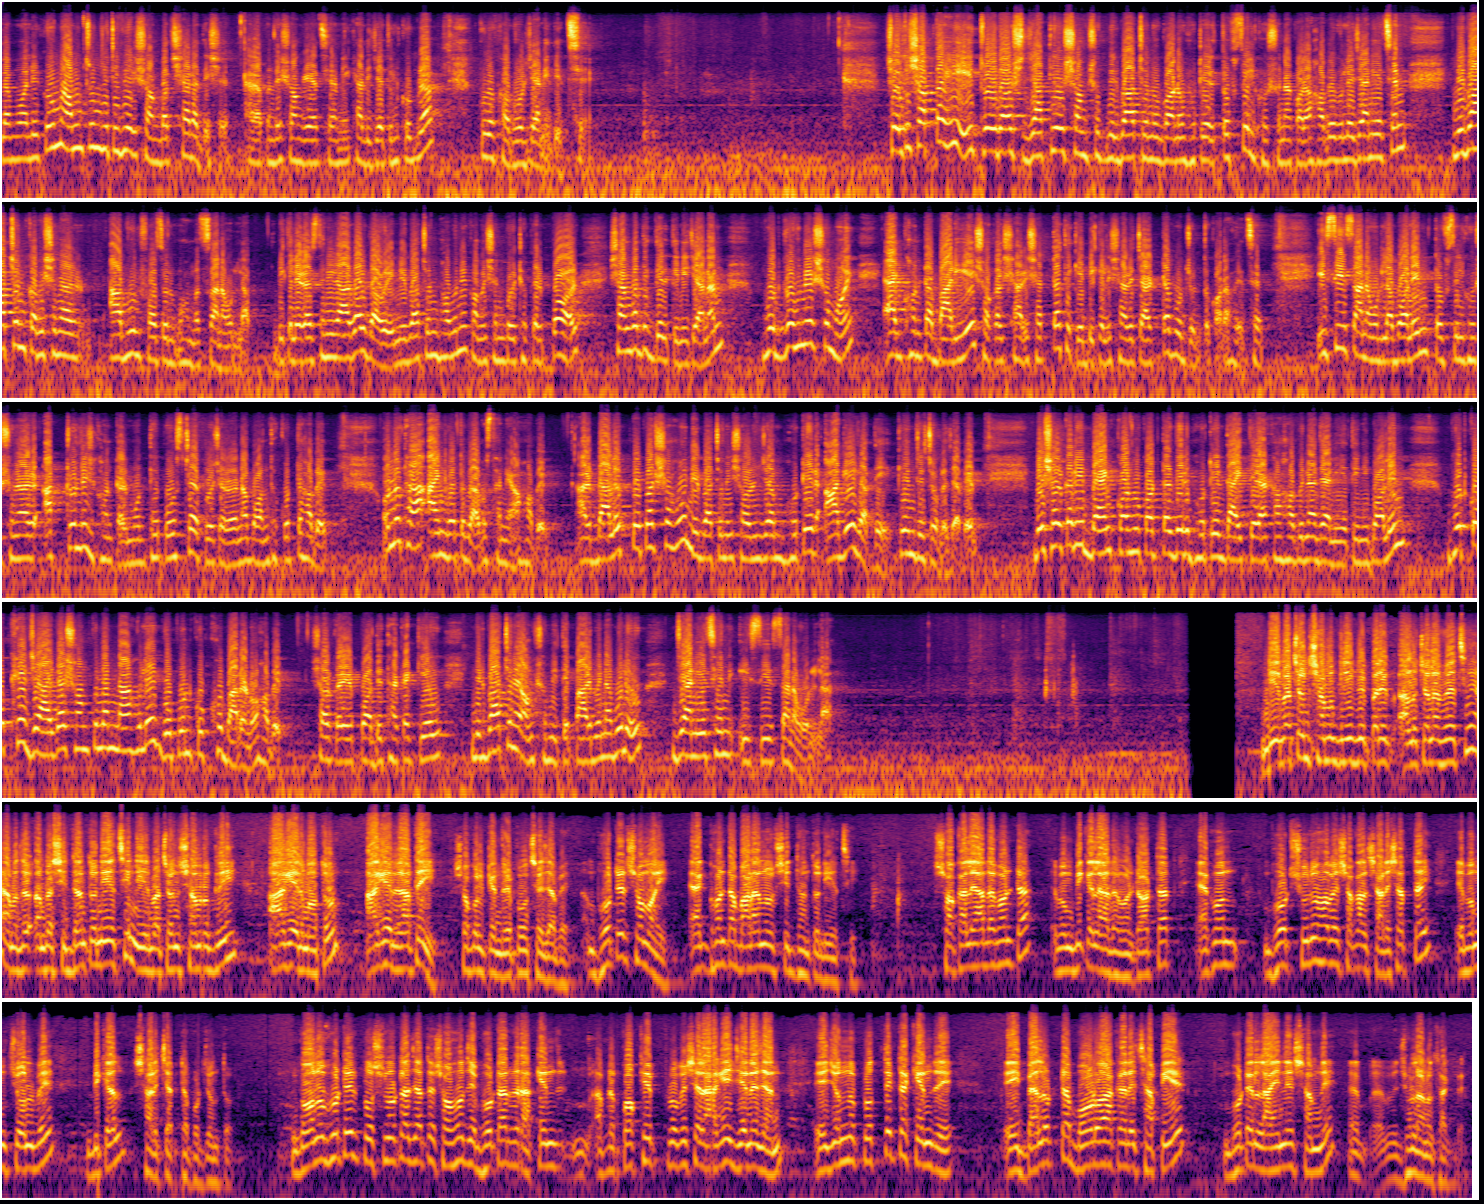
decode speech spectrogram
আসসালামু আলাইকুম। আমন্ত্রণ জি টিভির সংবাদ সারা দেশে। আর আপনাদের সঙ্গে আছে আমি খাদিজাতুল কুবরা। পুরো খবর জানিয়ে দিচ্ছে। চলতি সপ্তাহে ত্রয়োদশ জাতীয় সংসদ নির্বাচন ও গণভোটের তফসিল ঘোষণা করা হবে বলে জানিয়েছেন নির্বাচন কমিশনার আবুল ফজল মোহাম্মদ সানাউল্লাহ। বিকেলে রাজধানীর আগারগাঁওয়ে নির্বাচন ভবনে কমিশন বৈঠকের পর সাংবাদিকদের তিনি জানান, ভোট গ্রহণের সময় এক ঘণ্টা বাড়িয়ে সকাল সাড়ে সাতটা থেকে বিকেলে সাড়ে চারটা পর্যন্ত করা হয়েছে। ইসি সানাউল্লাহ বলেন, তফসিল ঘোষণার আটচল্লিশ ঘণ্টার মধ্যে পোস্টার প্রচারণা বন্ধ করতে হবে। অন্যথা আইনগত ব্যবস্থা নেওয়া হবে। আর ব্যালট পেপার সহ নির্বাচনী সরঞ্জাম ভোটের আগের রাতে কেন্দ্রে চলে যাবে। বেসরকারি ব্যাংক কর্মকর্তাদের ভোটের দায়িত্বে রাখা হবে না জানিয়ে তিনি বলেন ভোটকক্ষের জায়গা সংকুলন না হলে গোপন কক্ষ বাড়ানো হবে। সরকারের পদে থাকা কেউ নির্বাচনে অংশ নিতে পারবে না বলেও জানিয়েছেন ইসি সানাউল্লাহ। নির্বাচন সামগ্রীর ব্যাপারে আলোচনা হয়েছে, আমাদের আমরা সিদ্ধান্ত নিয়েছি নির্বাচন সামগ্রী আগের মতো, আগের রাতেই সকল কেন্দ্রে পৌঁছে যাবে। ভোটের সময় এক ঘণ্টা বাড়ানোর সিদ্ধান্ত নিয়েছি। সকালে আধা ঘণ্টা এবং বিকেলে আধা ঘণ্টা। অর্থাৎ এখন ভোট শুরু হবে সকাল সাড়ে সাতটায় এবং চলবে বিকাল সাড়ে চারটা পর্যন্ত। গণভোটের প্রশ্নটা যাতে সহজে ভোটাররা কেন্দ্র আপনার কক্ষে প্রবেশের আগেই জেনে যান, এই জন্য প্রত্যেকটা কেন্দ্রে এই ব্যালটটা বড় আকারে ছাপিয়ে ভোটের লাইনের সামনে ঝুলানো থাকবে।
